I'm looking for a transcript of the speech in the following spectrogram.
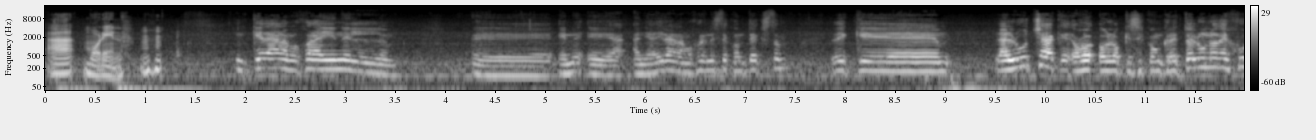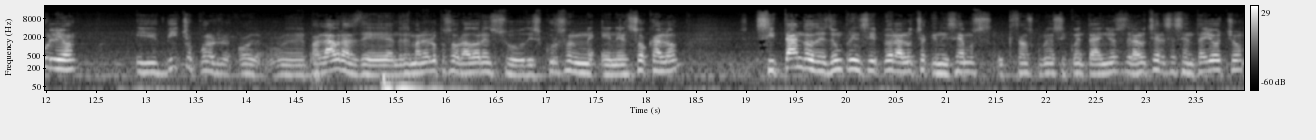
a Morena. Queda a lo mejor ahí en el... Eh, en, eh, añadir a lo mejor en este contexto de que la lucha que, o lo que se concretó el 1 de julio y dicho por eh, palabras de Andrés Manuel López Obrador en su discurso en, el Zócalo, citando desde un principio la lucha que iniciamos, que estamos cumpliendo 50 años, de la lucha del 68,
